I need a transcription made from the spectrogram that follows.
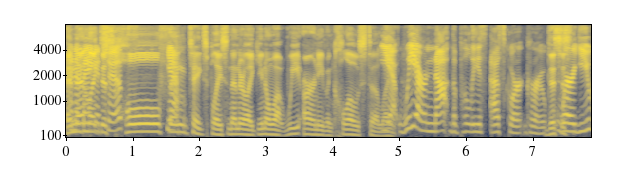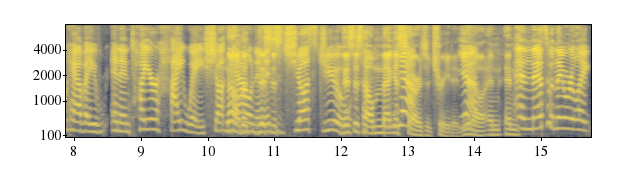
and a, in a then bag like of this chips. whole Yeah. thing takes place. And then they're like, you know what? We aren't even close to like, yeah, we are not the police escort group This is- where you have a an entire highway shut No, down and it's is- just you. this is how megastars are treated, you know, and, and, and that's when they were like,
